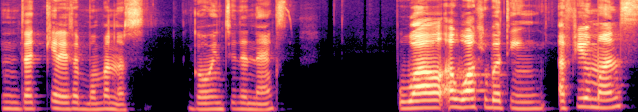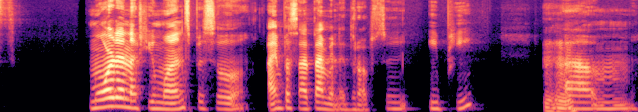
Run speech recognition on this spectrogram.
that a bombanos. Going to the next. While a walkie bating a few months, more than a few months, but so I'm pasata mila drops to EP. Mhm. Um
